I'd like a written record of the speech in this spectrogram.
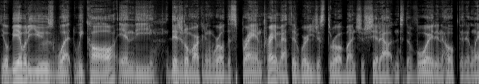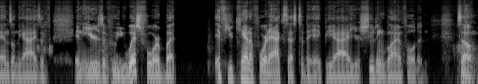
You'll be able to use what we call in the digital marketing world the spray and pray method, where you just throw a bunch of shit out into the void and hope that it lands on the eyes of and ears of who you wish for. But if you can't afford access to the API, you're shooting blindfolded. So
